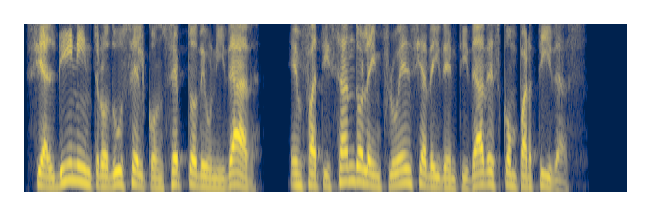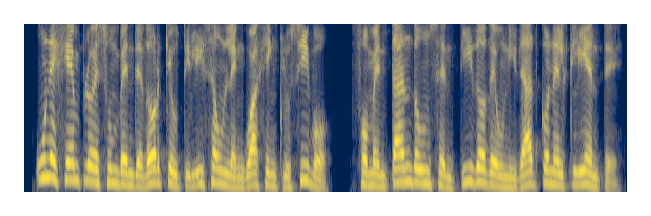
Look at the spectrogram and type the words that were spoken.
Cialdini introduce el concepto de unidad, enfatizando la influencia de identidades compartidas. Un ejemplo es un vendedor que utiliza un lenguaje inclusivo, fomentando un sentido de unidad con el cliente,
